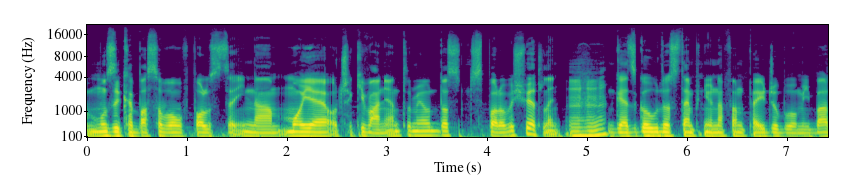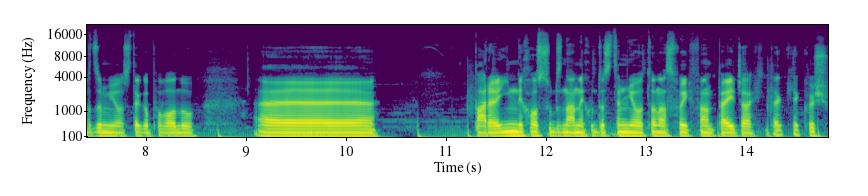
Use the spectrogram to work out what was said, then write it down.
muzykę basową w Polsce i na moje oczekiwania, to miał dosyć sporo wyświetleń. Mhm. Gets go udostępnił na fanpage'u, było mi bardzo miło z tego powodu. Eee, parę innych osób znanych udostępniło to na swoich fanpage'ach i tak jakoś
